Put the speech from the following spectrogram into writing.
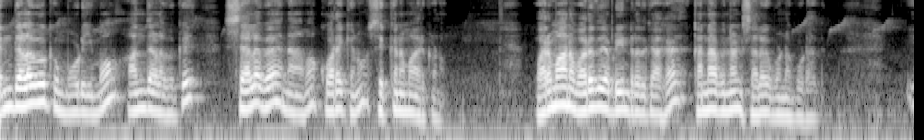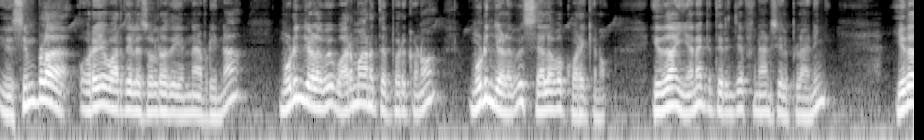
எந்த அளவுக்கு முடியுமோ அந்த அளவுக்கு செலவை நாம் குறைக்கணும் சிக்கனமாக இருக்கணும். வருமானம் வருது அப்படின்றதுக்காக கண்ணாபின்னான்னு செலவு பண்ணக்கூடாது. இது சிம்பிளாக ஒரே வார்த்தையில் சொல்கிறது என்ன அப்படின்னா முடிஞ்ச அளவு வருமானத்தை பெருக்கணும் முடிஞ்ச அளவு செலவை குறைக்கணும். இதுதான் எனக்கு தெரிஞ்ச ஃபினான்ஷியல் பிளானிங் இதை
